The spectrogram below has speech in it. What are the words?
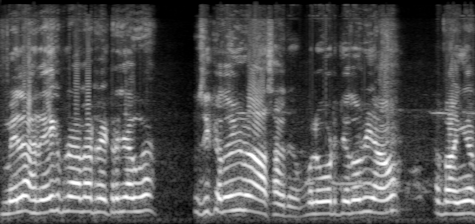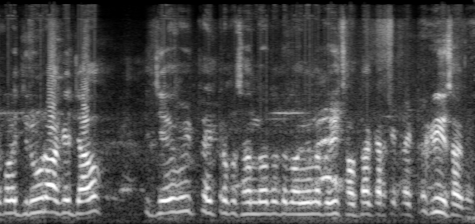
ਮੇਲਾ ਹਰੇਕ ਪ੍ਰਕਾਰ ਦਾ ਟਰੈਕਟਰ ਜਾਊਗਾ। ਤੁਸੀਂ ਕਦੋਂ ਵੀ ਨਾ ਆ ਸਕਦੇ ਹੋ। ਮਲੋਟ ਜਦੋਂ ਵੀ ਆਓ, ਦਵਾਈਆਂ ਕੋਲ ਜਰੂਰ ਆ ਕੇ ਜਾਓ। ਜੇ ਕੋਈ ਟਰੈਕਟਰ ਪਸੰਦ ਆਉਂਦਾ ਦਵਾਈਆਂ ਨਾਲ ਤੁਸੀਂ ਸੌਦਾ ਕਰਕੇ ਟਰੈਕਟਰ ਖਰੀਦ ਸਕਦੇ ਹੋ।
